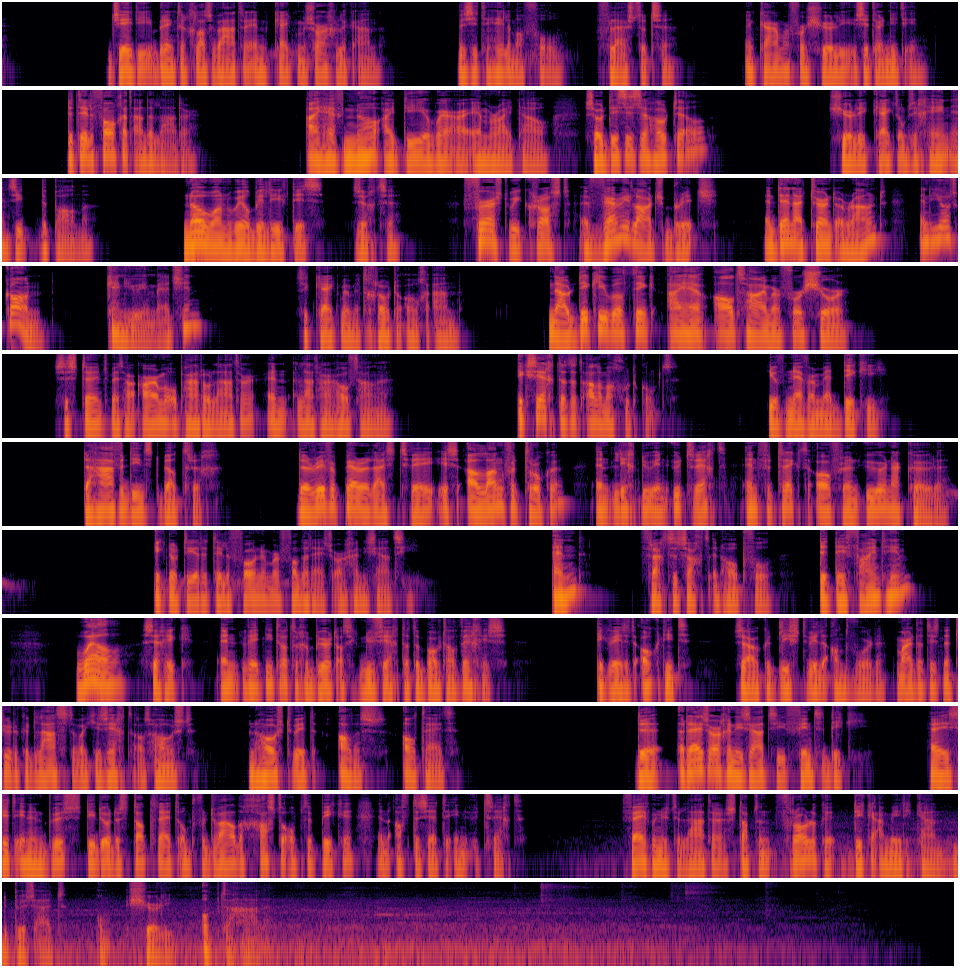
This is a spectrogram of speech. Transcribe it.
JD brengt een glas water en kijkt me zorgelijk aan. We zitten helemaal vol, fluistert ze. Een kamer voor Shirley zit er niet in. De telefoon gaat aan de lader. I have no idea where I am right now, so this is a hotel? Shirley kijkt om zich heen en ziet de palmen. No one will believe this, zucht ze. First we crossed a very large bridge, and then I turned around and he was gone. Can you imagine? Ze kijkt me met grote ogen aan. Now Dickie will think I have Alzheimer for sure. Ze steunt met haar armen op haar rollator en laat haar hoofd hangen. Ik zeg dat het allemaal goed komt. You've never met Dickie. De havendienst belt terug. De River Paradise 2 is al lang vertrokken en ligt nu in Utrecht en vertrekt over een uur naar Keulen. Ik noteer het telefoonnummer van de reisorganisatie. En? vraagt ze zacht en hoopvol. Did they find him? Well, zeg ik, en weet niet wat er gebeurt als ik nu zeg dat de boot al weg is. Ik weet het ook niet, zou ik het liefst willen antwoorden, maar dat is natuurlijk het laatste wat je zegt als host. Een host weet alles, altijd. De reisorganisatie vindt Dickie. Hij zit in een bus die door de stad rijdt om verdwaalde gasten op te pikken en af te zetten in Utrecht. Vijf minuten later stapt een vrolijke, dikke Amerikaan de bus uit om Shirley op te halen.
